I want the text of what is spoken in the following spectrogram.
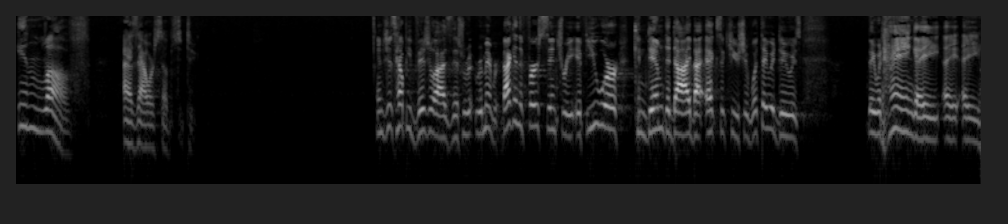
in love as our substitute. And just help you visualize this, remember, back in the first century, if you were condemned to die by execution, what they would do is they would hang a, a, a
